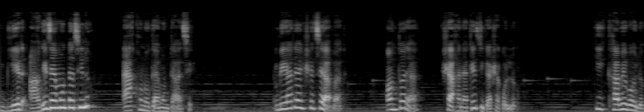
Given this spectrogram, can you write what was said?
বিয়ের আগে যেমনটা ছিল এখনও তেমনটা আছে। বিয়ারা এসেছে আবার। অন্তরা শাহানাকে জিজ্ঞাসা করল, কি খাবে বলো?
